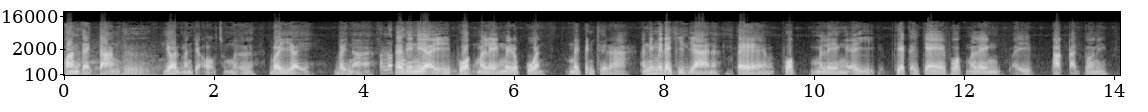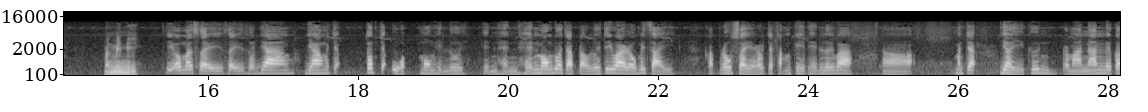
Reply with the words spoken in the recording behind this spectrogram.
ความแตกต่างคือยอดมันจะออกเสมอ ใบใหญ่ ใบหนาแล้วและทีนี้ต้นทุนไอ้พวกแมลงไม่รบกวน ไม่เป็นเชื้อรา อันนี้ไม่ได้ฉีดยานะ แต่พวกแมลงไอ้เทียไก่แจ้ พวกแมลงไอ้ปากกัดพวกนี้ มันไม่มี ที่เอามาใส่ใส่สวนยาง ยางมันจะต้นจะอวบมองเห็นเลย เห็นเห็นเห็นมองด้วยจับเปล่าเลยที่ว่าเราไม่ใส่กับเราใส่เราจะสังเกตเห็นเลยว่าอ่ามันจะใหญ่ขึ้นประมาณนั้นแล้วก็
